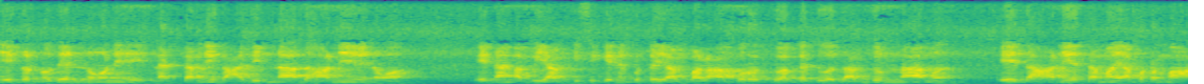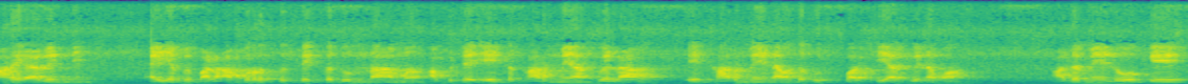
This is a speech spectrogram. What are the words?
ඒක නොදෙන්න ඕනේ. නැත්නම් ඒක අදින්නා දානය වෙනවා. එහෙනම් අපි යම් කිසි කෙනෙකුට යම් බලාපොරොත්තුවක් ඇතුව දන් දුන්නාම ඒ දාණය තමයි අපට මායя වෙන්නේ. ඇයි අපි බලාපොරොත්තුත් එක්ක දුන්නාම අපිට ඒක කර්මයක් වෙලා ඒ කර්මයේ නැවත උත්පත්තියක් වෙනවා. අද මේ ලෝකේ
